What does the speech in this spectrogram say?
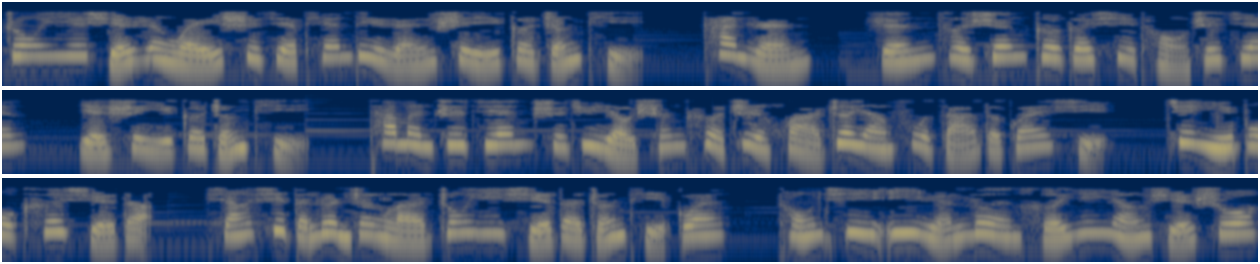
中医学认为世界天地人是一个整体，看人。人自身各个系统之间也是一个整体，它们之间是具有深刻质化这样复杂的关系。进一步科学的、详细的论证了中医学的整体观，同气一元论和阴阳学说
